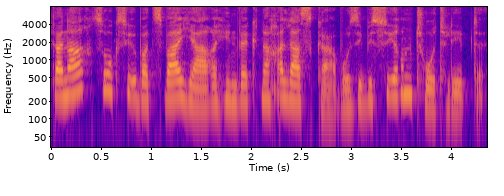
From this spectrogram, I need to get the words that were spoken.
Danach zog sie über zwei Jahre hinweg nach Alaska, wo sie bis zu ihrem Tod lebte.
